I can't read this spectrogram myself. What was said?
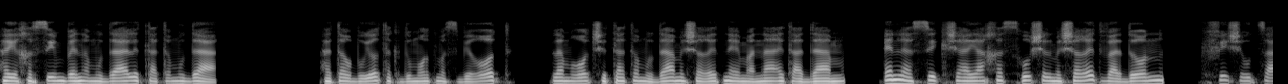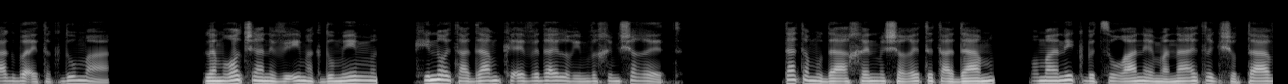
היחסים בין המודע לתת המודע התרבויות הקדומות מסבירות, למרות שתת המודע משרת נאמנה את האדם, אין להסיק שהיחס הוא של משרת ואדון, כפי שהוצג בעת הקדומה. למרות שהנביאים הקדומים, כינו את האדם כעבד האלוהים וכמשרת. תת המודע אכן משרת את האדם, ומעניק בצורה נאמנה את רגשותיו,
